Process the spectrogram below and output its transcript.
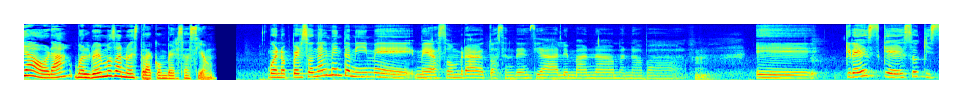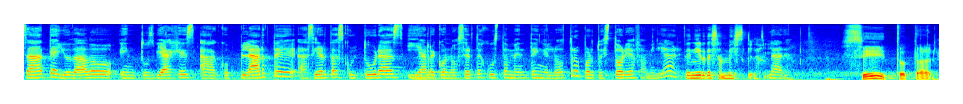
Y ahora volvemos a nuestra conversación. Bueno, personalmente a mí me, asombra tu ascendencia alemana, manaba. Eh, ¿Crees que eso quizá te ha ayudado en tus viajes a acoplarte a ciertas culturas y a reconocerte justamente en el otro por tu historia familiar? Venir de esa mezcla. Claro. Sí, total.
